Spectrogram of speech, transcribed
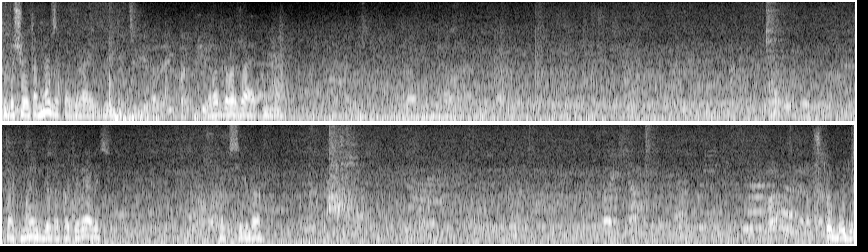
Тут еще эта музыка играет, блин. Раздражает меня. Так, мои где-то потерялись, как всегда. Что будем?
